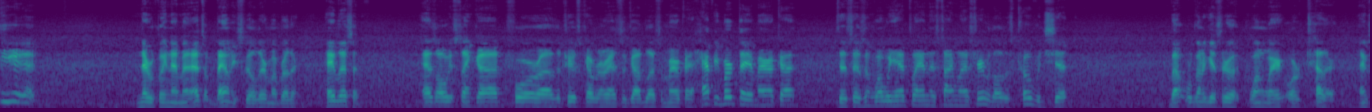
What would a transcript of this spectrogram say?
Yeah. Never clean that mess. That's a bounty spill there, my brother. Hey, listen. As always, thank God for uh, the truth covering our asses. God bless America. Happy birthday, America. This isn't what we had planned this time last year with all this COVID shit. But we're going to get through it one way or t'other. Thanks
